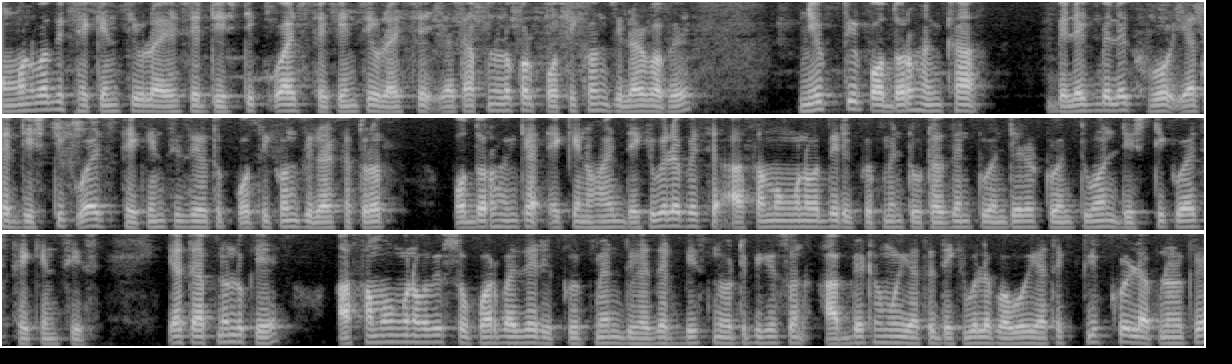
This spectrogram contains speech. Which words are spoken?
অংগনবাদী ভেকেঞ্চি ওলাই আহিছে ডিষ্ট্ৰিক্ট ৱাইজ ভেকেঞ্চি ওলাইছে ইয়াতে আপোনালোকৰ প্ৰতিখন জিলাৰ বাবে নিযুক্তিৰ পদৰ সংখ্যা বেলেগ বেলেগ হ'ব। ইয়াতে ডিষ্ট্ৰিক্ট ৱাইজ ভেকেঞ্চি যিহেতু প্ৰতিখন জিলাৰ ক্ষেত্ৰত পদৰ সংখ্যা একে নহয়। দেখিবলৈ পাইছে Assam anganwadi recruitment two thousand twenty আৰু twenty one district wise vacancies ইয়াতে আপোনালোকে আছাম অংগনবাদী ছুপাৰভাইজাৰ ৰিক্ৰুটমেণ্ট দুহেজাৰ বিছ নটিফিকেশ্যন আপডেটসমূহ ইয়াতে দেখিবলৈ পাব। ইয়াতে ক্লিক কৰিলে আপোনালোকে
